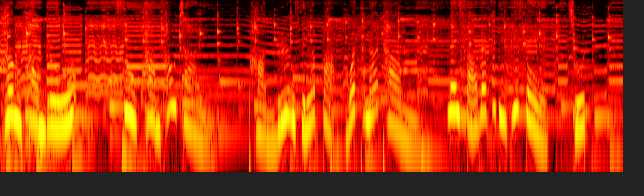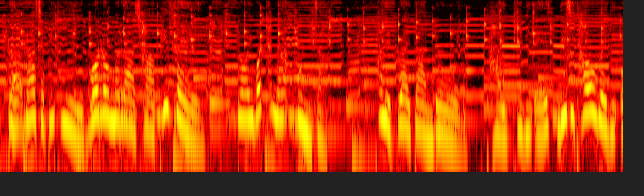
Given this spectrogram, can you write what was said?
เพิ่มความรู้ สู่ความเข้าใจ ผ่านเรื่องศิลปะวัฒนธรรม ในสารคดีพิเศษ ชุด พระราชพิธีบรมราชาพิเศษ โดยวัฒนบุญจักผลิตรายการโดยไทย PBS ดิจิทัล Radio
